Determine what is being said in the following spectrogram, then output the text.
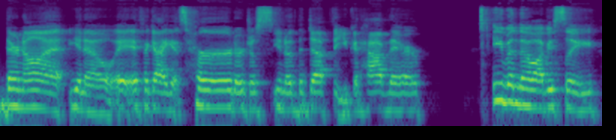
they're not, you know, if a guy gets hurt or just, you know, the depth that you could have there, even though obviously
